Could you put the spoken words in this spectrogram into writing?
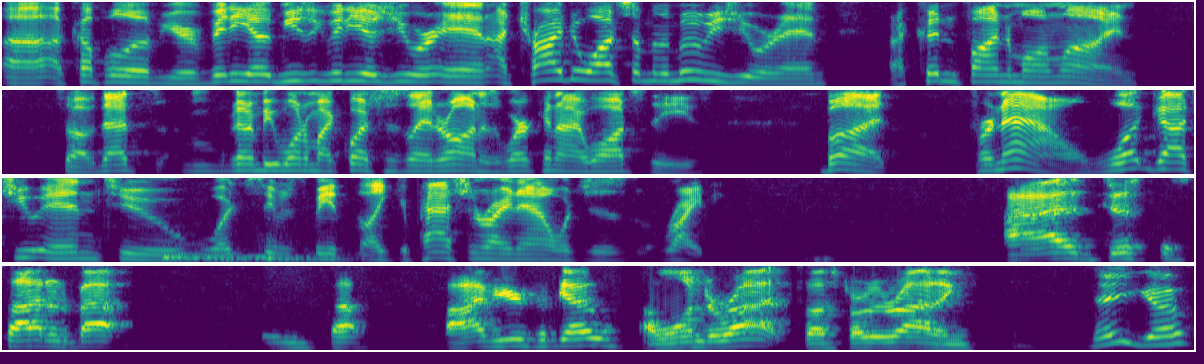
uh, a couple of your video music videos you were in. I tried to watch some of the movies you were in, but I couldn't find them online. So that's going to be one of my questions later on: is where can I watch these? But for now, what got you into what seems to be like your passion right now, which is writing? I just decided about about five years ago I wanted to write, so I started writing. There you go.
